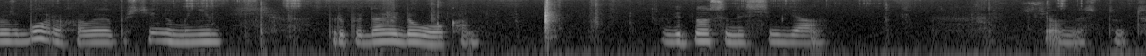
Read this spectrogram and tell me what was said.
розборах, але постійно мені припадає до ока. Відносини сім'я. Що в нас тут?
